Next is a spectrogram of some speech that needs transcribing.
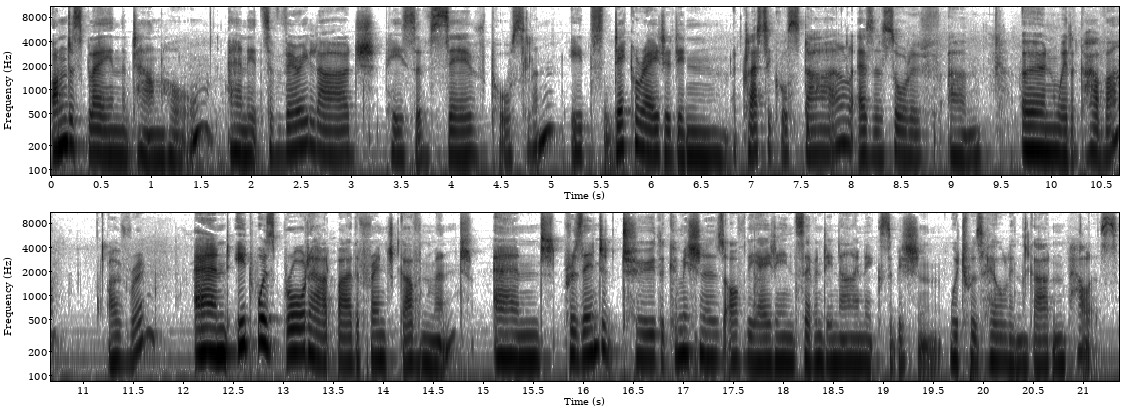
on display in the town hall, and it's a very large piece of Sèvres porcelain. It's decorated in a classical style as a sort of um, urn with a cover over it. And it was brought out by the French government and presented to the commissioners of the 1879 exhibition, which was held in the Garden Palace.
